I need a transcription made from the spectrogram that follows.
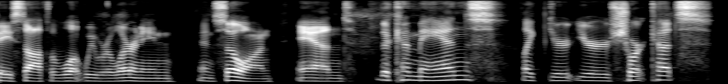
based off of what we were learning and so on. And the commands, like your your shortcuts,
